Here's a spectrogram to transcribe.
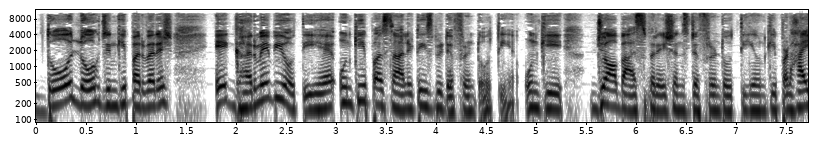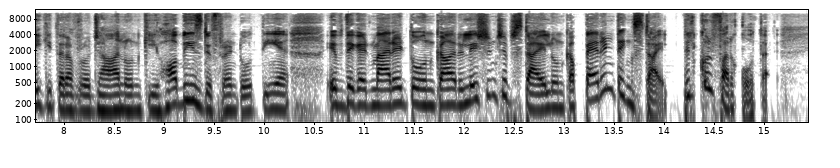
दो लोग जिनकी परवरिश एक घर में भी होती है, उनकी पर्सनालिटीज भी डिफरेंट होती हैं। उनकी जॉब एस्पिरेशंस डिफरेंट होती हैं, उनकी पढ़ाई की तरफ़ रुझान, उनकी हॉबीज डिफरेंट होती हैं। इफ़ दे गेट मैरिड तो उनका रिलेशनशिप स्टाइल उनका पेरेंटिंग स्टाइल बिल्कुल फ़र्क होता है।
